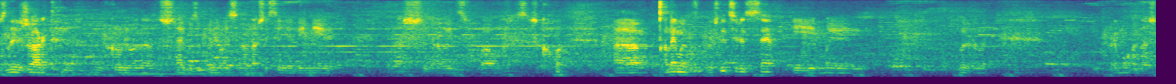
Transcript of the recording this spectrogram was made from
злий жарт, коли вона шайба зупинилася на нашій синій лінії. Наш гравець впав Сашко. А, Але ми пройшли через все і ми виграли. Перемога наша.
